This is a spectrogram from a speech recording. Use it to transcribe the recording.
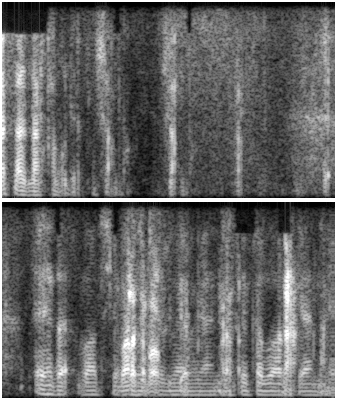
نسأل الله القبول إن شاء الله. إن شاء الله. اهدأ بعض شيء بارك الله فيك. يعني بارك. فيك. بارك نعم. يعني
